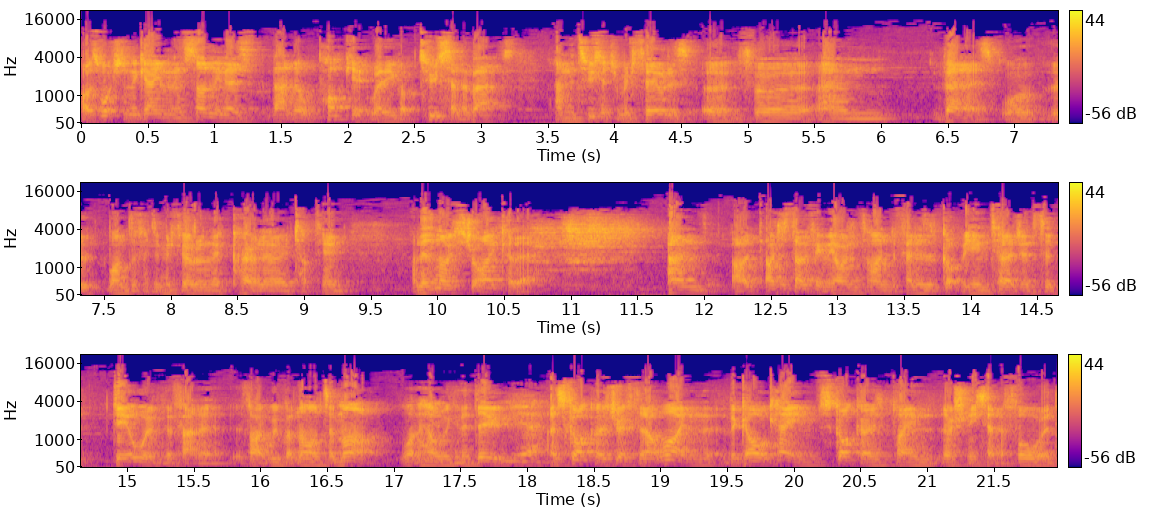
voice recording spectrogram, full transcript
I was watching the game, and then suddenly there's that little pocket where you've got two centre backs and the two central midfielders uh, for um, Vélez, or the one defensive midfielder and the Carolero tucked in, and there's no striker there. And I, I just don't think the Argentine defenders have got the intelligence to deal with the fact that it's like we've got no one to mark. What the hell are we going to do? Yeah. And Scocco's drifted out wide, and the, the goal came. Scocco's playing notionally centre forward.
